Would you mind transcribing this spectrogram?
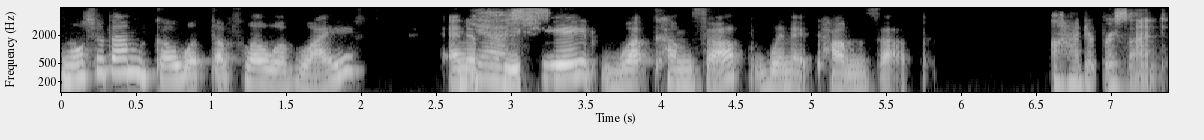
Most of them go with the flow of life and yes. appreciate what comes up when it comes up. A hundred percent.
